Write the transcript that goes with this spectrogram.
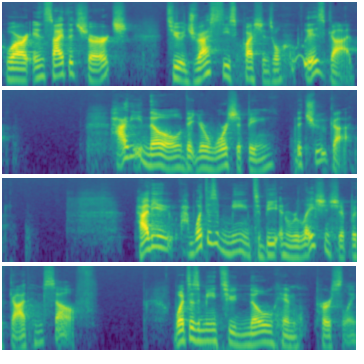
who are inside the church to address these questions. Well, who is God? How do you know that you're worshiping the true God? How do you, what does it mean to be in relationship with God Himself? What does it mean to know Him personally?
